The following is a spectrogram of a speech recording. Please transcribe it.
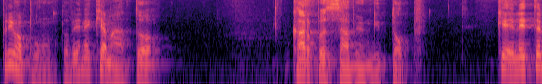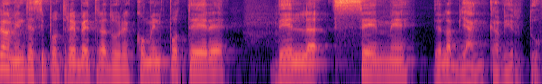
Primo punto, viene chiamato Carpus Sabium Top, che letteralmente si potrebbe tradurre come il potere del seme della bianca virtù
